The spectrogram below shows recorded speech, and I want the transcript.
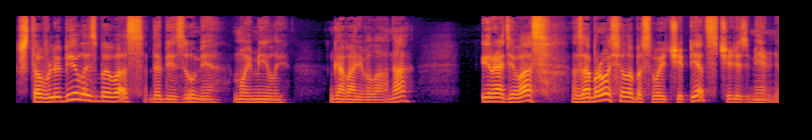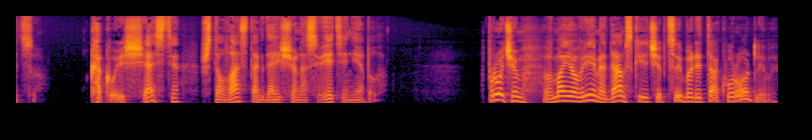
что влюбилась бы вас до безумия, мой милый», — говаривала она, — «и ради вас забросила бы свой чепец через мельницу. Какое счастье!» Что вас тогда еще на свете не было. Впрочем, в мое время дамские чепцы были так уродливы,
